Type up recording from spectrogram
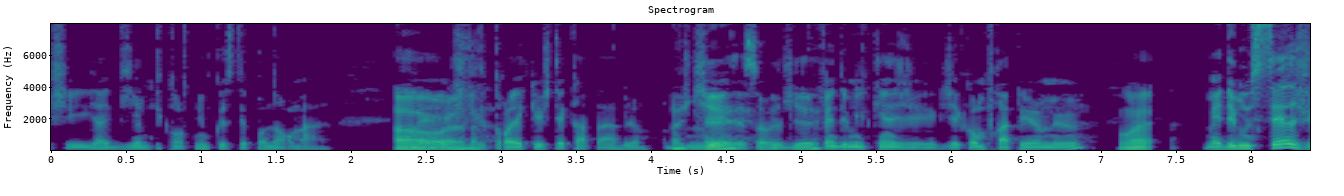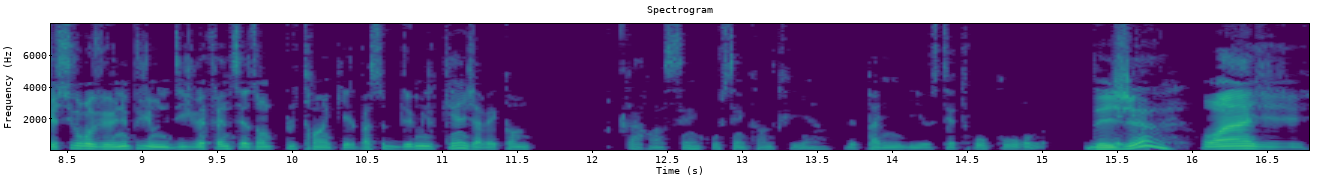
chez IBM puis continuer, que c'était pas normal. Ah mais ouais. je croyais que j'étais capable. là. Ok, Mais c'est ça. ok. Fin 2015, j'ai j'ai comme frappé un mur. Ouais. Mais 2016, je suis revenu puis je me dis, je vais faire une saison plus tranquille. Parce que 2015, j'avais comme 45 ou 50 clients de panier bio. C'était trop pour. Déjà? Ouais, j'ai-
